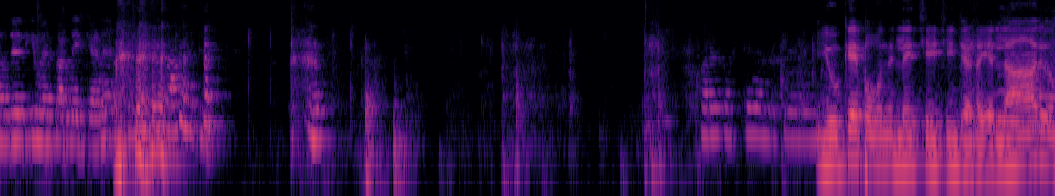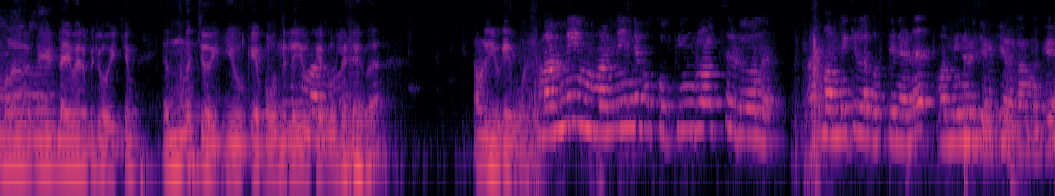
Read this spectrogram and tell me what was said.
ഔദ്യോഗികമായി പറഞ്ഞിരിക്കുകയാണ് കുറെ ക്വസ്റ്റ്യൻ എന്തൊക്കെയാണ് യു കെ പോകുന്നില്ലേ ചേച്ചിയും ചേട്ടാ? എല്ലാരും നമ്മൾ ലൈവ് വരുമ്പോ ചോദിക്കും. എന്നും ചോദിക്കും യു കെ പോകുന്നില്ലേ? യു കെ പോകുന്നില്ലേ? നമ്മൾ നമ്മൾ യു കെ പോകുന്നില്ല? മമ്മി മമ്മീന്റെ കുക്കിംഗ് ബ്ലോഗ്സ് ഇടുവോന്ന്. അത് മമ്മിക്കുള്ള ക്വസ്റ്റ്യൻ ആണ്. മമ്മീനോട് ചോദിക്കാം നമുക്ക്.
